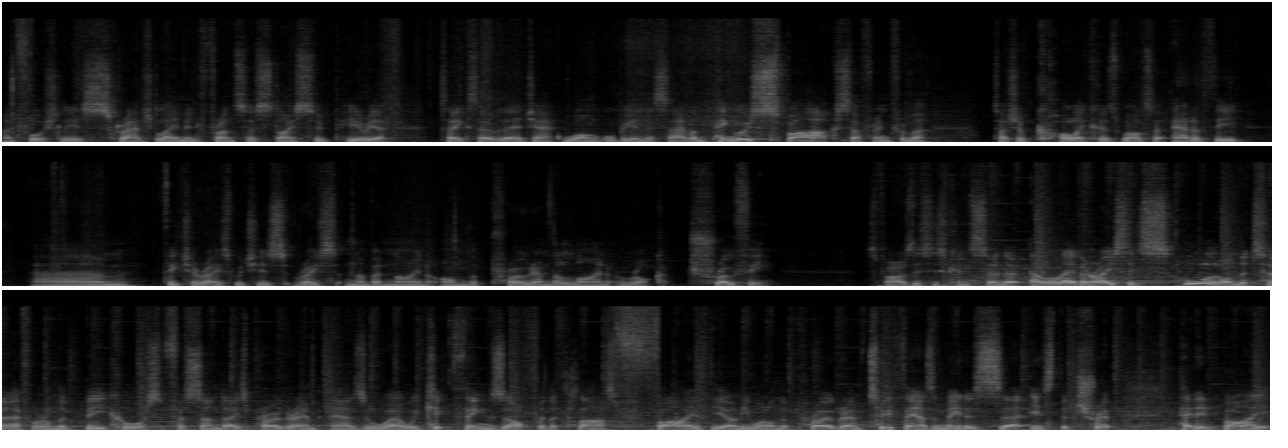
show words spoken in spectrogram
Unfortunately, is scratched lame in front, so Sty Superior takes over there. Jack Wong will be in the saddle. And Pingu Spark suffering from a touch of colic as well. So out of the um, feature race, which is race number nine on the programme, the Lion Rock Trophy. As far as this is concerned, there are 11 races, all on the turf. We're on the B course for Sunday's programme as well. We kick things off with a Class 5, the only one on the programme. 2,000 metres uh, is the trip headed by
